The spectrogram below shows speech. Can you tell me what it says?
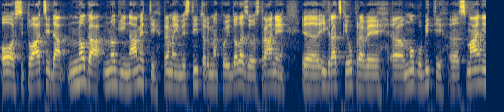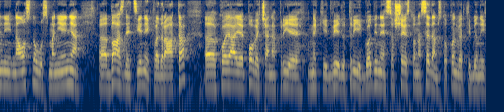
o situaciji da mnoga, mnogi nameti prema investitorima koji dolaze od strane e, i gradske uprave e, mogu biti e, smanjeni na osnovu smanjenja e, bazne cijene kvadrata e, koja je povećana prije neke dvije do tri godine sa 600 na 700 konvertibilnih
